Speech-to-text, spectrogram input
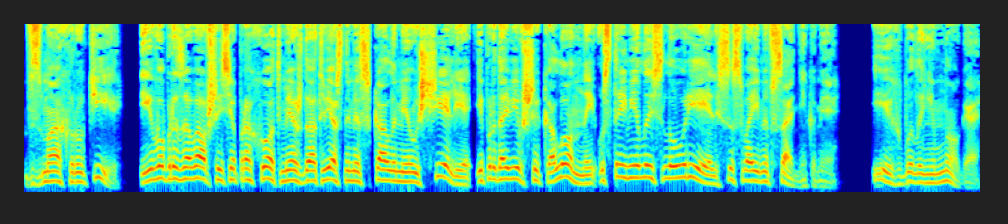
Взмах руки, и в образовавшийся проход между отвесными скалами ущелья и продавившей колонной устремилась Лауриэль со своими всадниками. Их было немного.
